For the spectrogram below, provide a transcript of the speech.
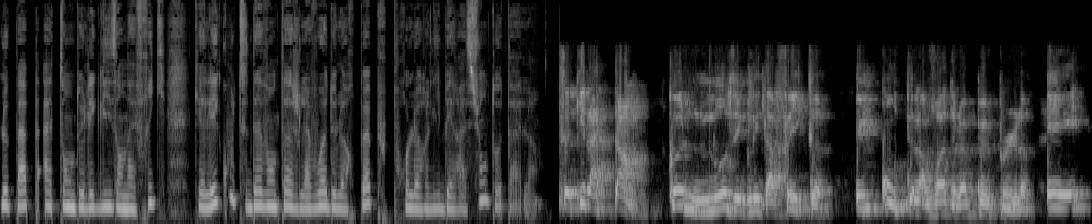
le pape attend de l'Église en Afrique qu'elle écoute davantage la voix de leur peuple pour leur libération totale. Ce qu'il attend, que nos églises d'Afrique écoutent la voix de leur peuple et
